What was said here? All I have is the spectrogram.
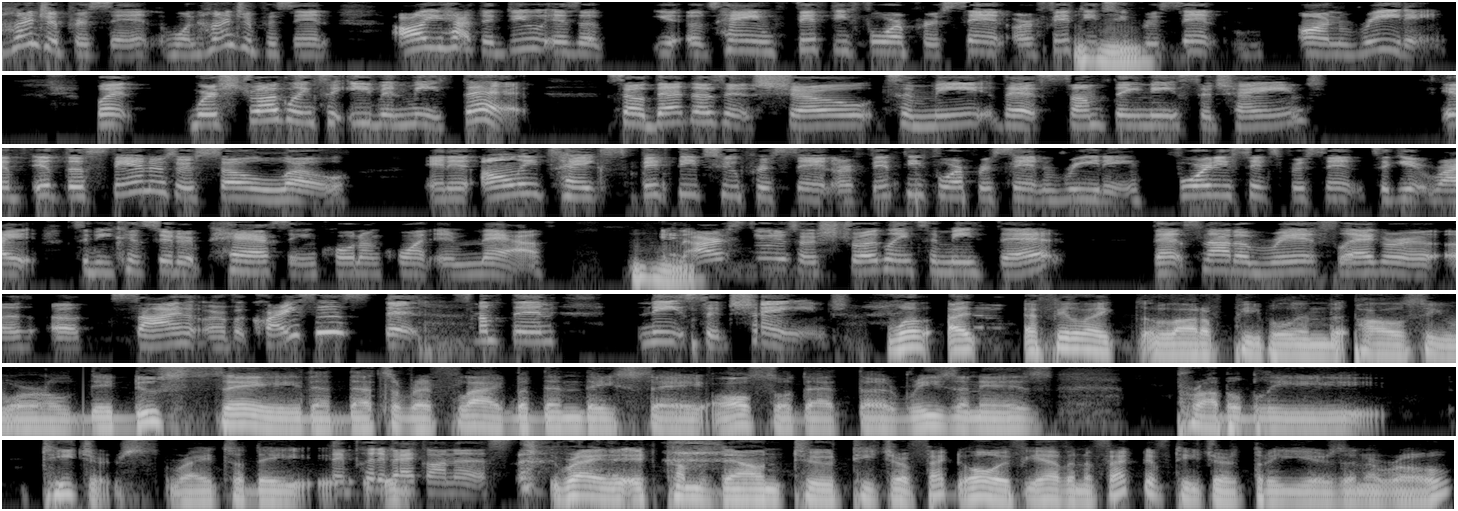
100% all you have to do is a, attain 54% or 52% mm hmm on reading. But we're struggling to even meet that. So that doesn't show to me that something needs to change. If if the standards are so low and it only takes 52% or 54% reading, 46% to get right to be considered passing, quote unquote, in math. Mm-hmm. And our students are struggling to meet that. That's not a red flag or a, a, a sign of a crisis. That something needs to change. Well, I, I feel like a lot of people in the policy world, they do say that that's a red flag, but then they say also that the reason is probably teachers, right? So they they put it, it back on us. right. It comes down to teacher effect. Oh, if you have an effective teacher three years in a row,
